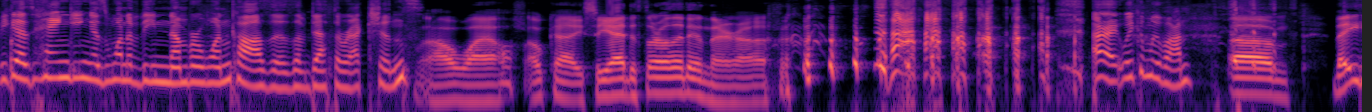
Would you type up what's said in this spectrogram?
because hanging is one of the number one causes of death erections. oh wow okay so you had to throw that in there uh All right, we can move on. um, they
